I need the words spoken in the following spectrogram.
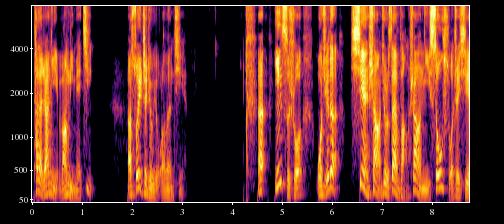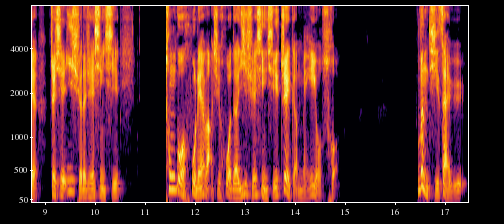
他得让你往里面进啊，所以这就有了问题。呃，因此说，我觉得线上就是在网上，你搜索这些这些医学的这些信息，通过互联网去获得医学信息，这个没有错。问题在于，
